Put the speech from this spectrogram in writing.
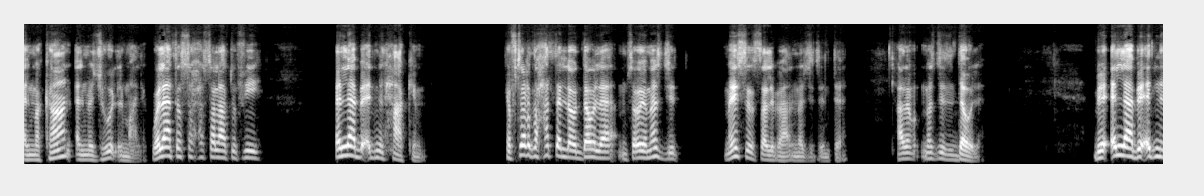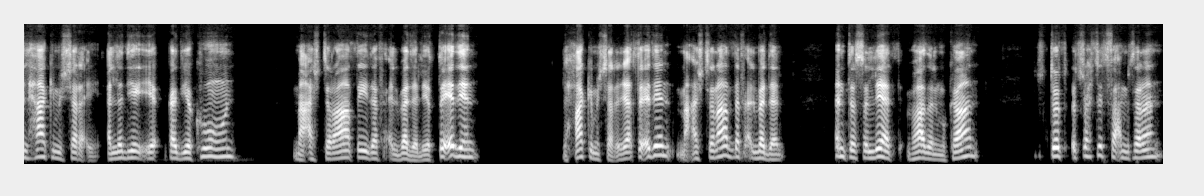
المكان المجهول المالك ولا تصح الصلاة فيه إلا بإذن الحاكم. افترض حتى لو الدولة مسوية مسجد ما يصير تصلي بهذا المسجد أنت. هذا مسجد الدولة. إلا بإذن الحاكم الشرعي الذي قد يكون مع اشتراط دفع البدل. يعطي إذن الحاكم الشرعي يعطي إذن مع اشتراط دفع البدل. أنت صليت بهذا المكان تروح تدفع مثلا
